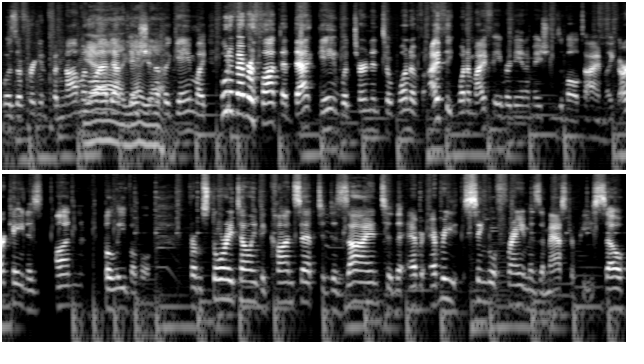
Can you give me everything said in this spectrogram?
was a freaking phenomenal yeah, adaptation yeah, yeah. of a game. Like, who would have ever thought that that game would turn into one of, I think, one of my favorite animations of all time? Like, Arcane is unbelievable from storytelling to concept to design to the every, every single frame is a masterpiece. So,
